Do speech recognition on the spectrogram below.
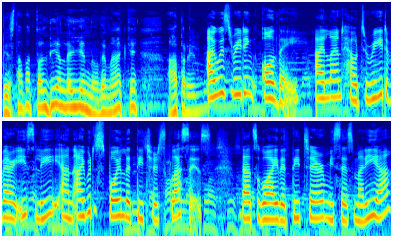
Estaba todo el día leyendo, que. I was reading all day. I learned how to read very easily and I would spoil the teacher's classes. That's why the teacher, Mrs. Maria,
